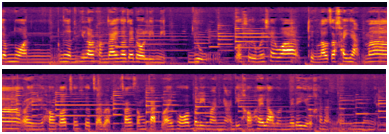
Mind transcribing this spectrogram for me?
จำนวนเงินที่เราทำได้ก็จะโดนลิมิตอยู่ ก็คือไม่ใช่ว่าถึงเราจะขยันมากอะไรอย่างเงี้ยเขาก็จะคือจะแบบจะจำกัดไว้เพราะว่าปริมาณงานที่เขาให้เรามันไม่ได้เยอะขนาดนั้นประมาณนี้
